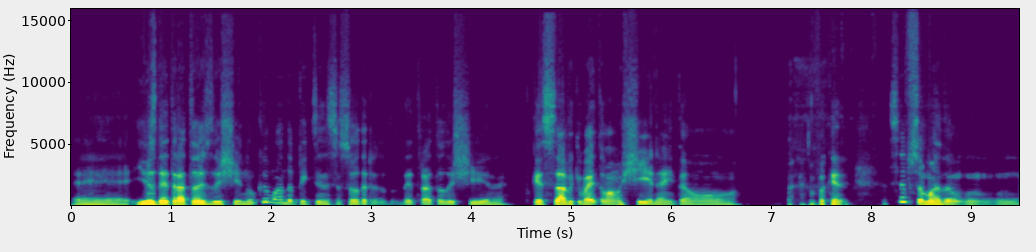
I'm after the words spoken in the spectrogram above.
É, e os detratores do Xi nunca mandam pix eu sou de- detrator do Xi, né? Porque sabe que vai tomar um Xi, né? Então. Porque se a pessoa manda um, um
